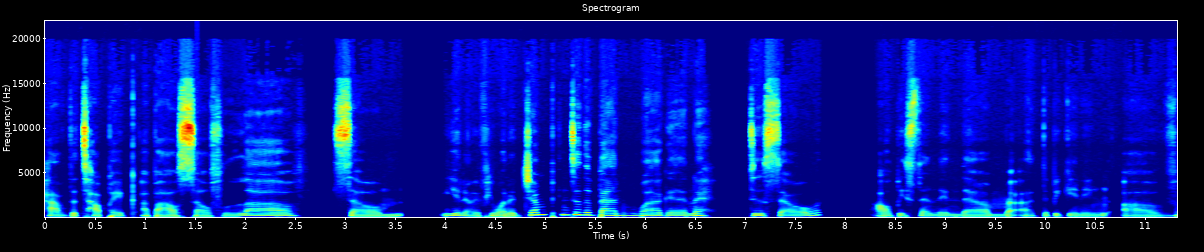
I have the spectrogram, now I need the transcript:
have the topic about self love. So, um, you know, if you want to jump into the bandwagon, do so. I'll be sending them at the beginning of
